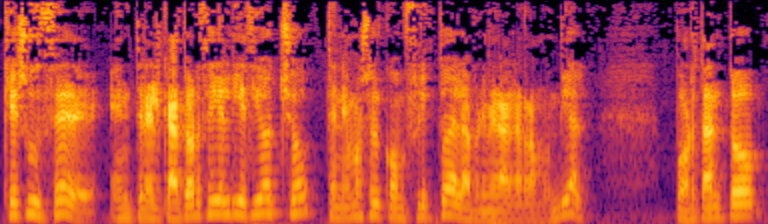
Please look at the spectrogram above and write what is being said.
¿qué sucede? Entre el 14 y el 18 tenemos el conflicto de la Primera Guerra Mundial. Por tanto,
